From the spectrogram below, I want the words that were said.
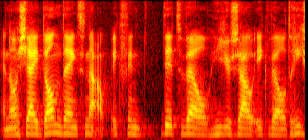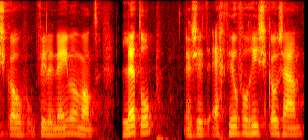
En als jij dan denkt, nou, ik vind dit wel, hier zou ik wel het risico op willen nemen. Want let op, er zitten echt heel veel risico's aan.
